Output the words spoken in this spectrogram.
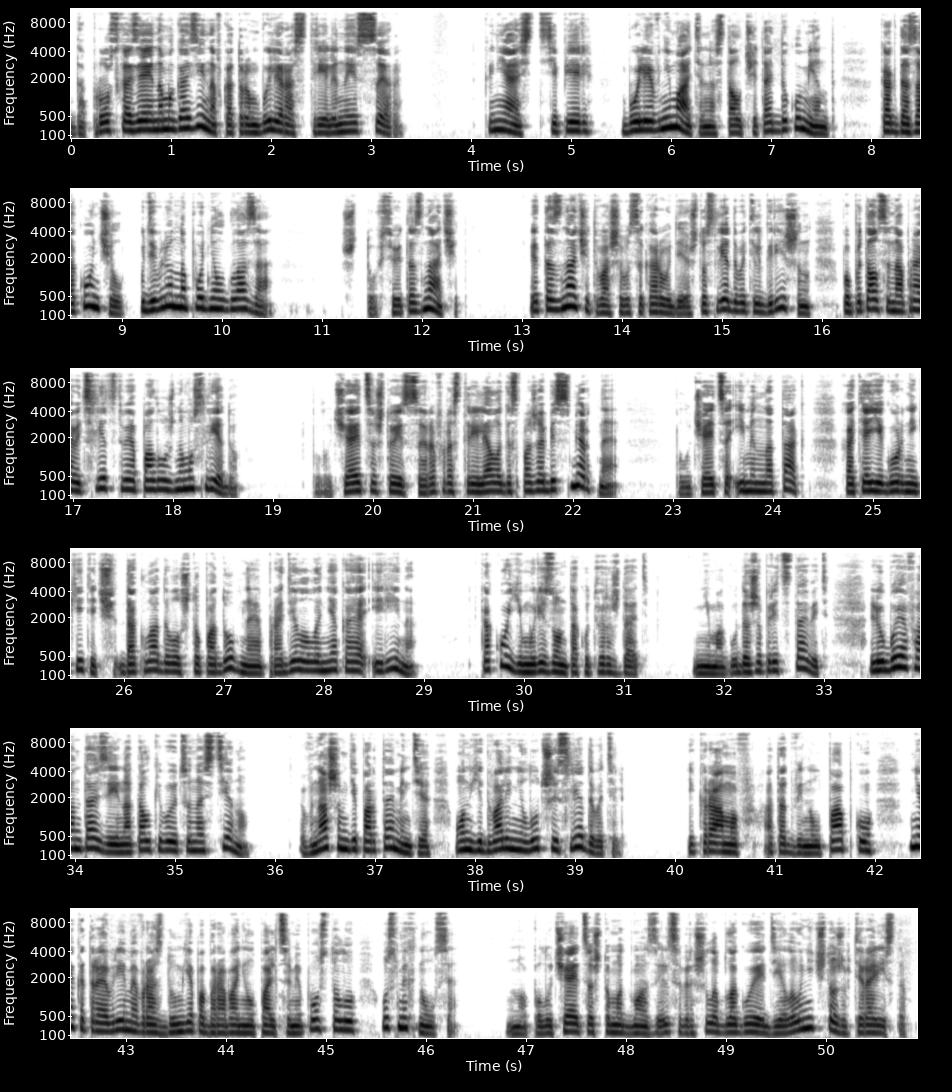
Допрос хозяина магазина, в котором были расстреляны эсеры. Князь теперь более внимательно стал читать документ. Когда закончил, удивленно поднял глаза. «Что все это значит?» «Это значит, ваше высокородие, что следователь Гришин попытался направить следствие по ложному следу. Получается, что эсеров расстреляла госпожа Бессмертная». Получается именно так, хотя Егор Никитич докладывал, что подобное проделала некая Ирина. Какой ему резон так утверждать? Не могу даже представить. Любые фантазии наталкиваются на стену. В нашем департаменте он едва ли не лучший следователь. Икрамов отодвинул папку, некоторое время в раздумье побарабанил пальцами по столу, усмехнулся. Но получается, что мадемуазель совершила благое дело, уничтожив террористов.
